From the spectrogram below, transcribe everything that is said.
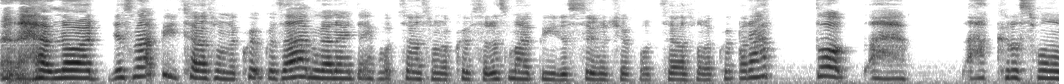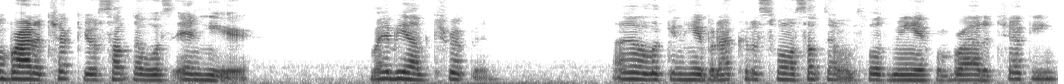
I have no idea. This might be Tales from the Crypt because I haven't got anything for Tales from the Crypt. So this might be the signature for Tales from the Crypt. But I thought I, I could have sworn Bride Chucky or something was in here. Maybe I'm tripping. I gotta look in here, but I could have sworn something was supposed to be in here from Bride Chucky.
